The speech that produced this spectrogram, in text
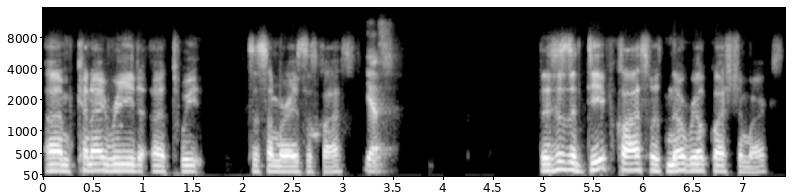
Um, can I read a tweet to summarize this class. Yes. This is a deep class with no real question marks.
